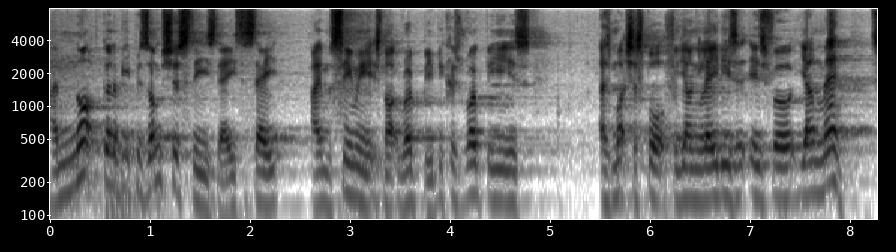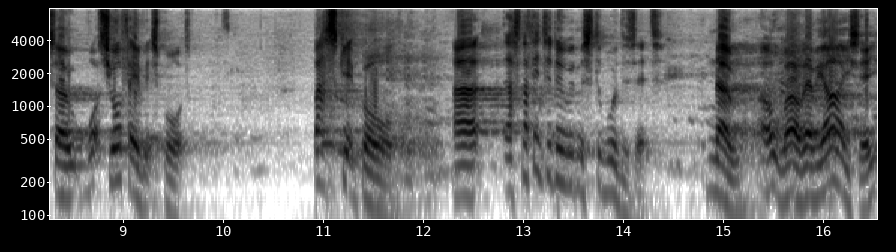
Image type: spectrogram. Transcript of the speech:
I'm not going to be presumptuous these days to say I'm assuming it's not rugby because rugby is as much a sport for young ladies as it is for young men. So, what's your favourite sport? Basketball. Uh, that's nothing to do with Mr. Wood, is it? No. Oh, well, there we are, you see.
